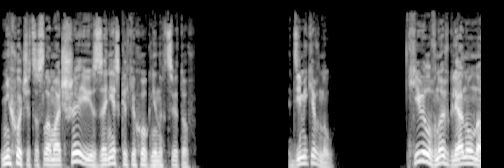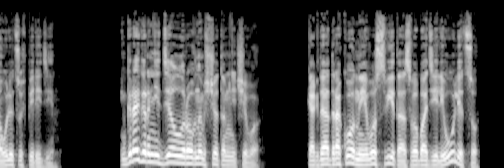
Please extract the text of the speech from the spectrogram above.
Не хочется сломать шею из-за нескольких огненных цветов». Дими кивнул. Хивил вновь глянул на улицу впереди. Грегор не делал ровным счетом ничего. Когда дракон и его свита освободили улицу,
